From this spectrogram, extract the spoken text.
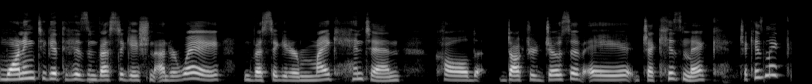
Wanting to get his investigation underway, investigator Mike Hinton called Dr. Joseph A. Jachimczyk, Jachimczyk?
